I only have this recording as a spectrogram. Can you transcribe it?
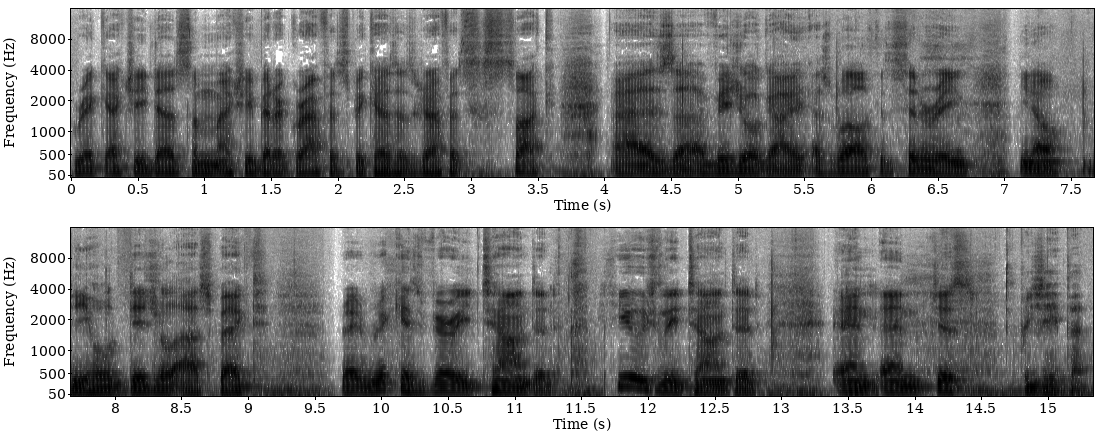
Rick actually does some actually better graphics because his graphics suck as a visual guy as well, considering, you know, the whole digital aspect. Right, Rick is very talented, hugely talented, and and just Appreciate that.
